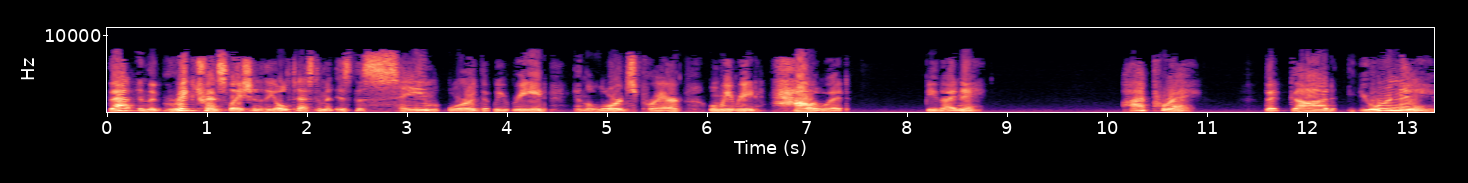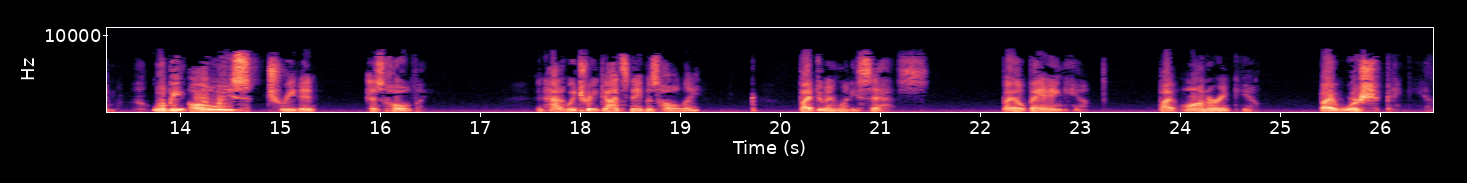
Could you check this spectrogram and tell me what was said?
that in the Greek translation of the Old Testament is the same word that we read in the Lord's Prayer when we read, Hallowed be thy name. I pray that God, your name, will be always treated as holy. And how do we treat God's name as holy? By doing what he says, by obeying him by honoring Him, by worshiping Him,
